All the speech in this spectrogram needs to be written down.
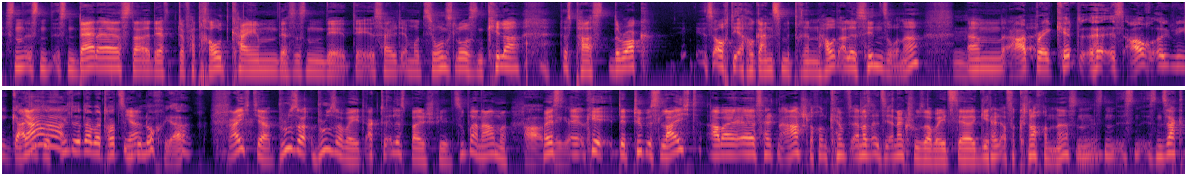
ist ein, ist ein, ist ein Badass, da, der, der vertraut keinem, das ist ein, der, der ist halt emotionslos, ein Killer. Das passt. The Rock ist auch die Arroganz mit drin, haut alles hin so, ne? Mhm. Ähm, Heartbreak Kid äh, ist auch irgendwie gar ja, nicht so viel drin, aber trotzdem ja, genug, ja? Reicht ja. Bruiser, Bruiserweight, aktuelles Beispiel, super Name. Ah, weißt, äh, okay, der Typ ist leicht, aber er ist halt ein Arschloch und kämpft anders als die anderen Cruiserweights, der geht halt auf die Knochen, ne? Ist ein, mhm. ist ein, ist ein, ist ein Sack.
